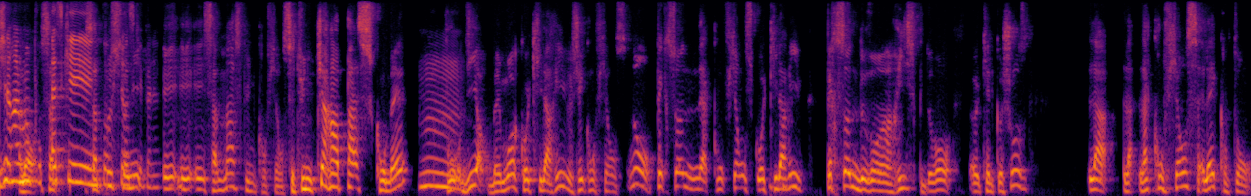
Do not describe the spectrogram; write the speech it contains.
généralement pour masquer une confiance qui est pas là. Et, et, ça masque une confiance. C'est une carapace qu'on met pour hmm. dire, mais moi, quoi qu'il arrive, j'ai confiance. Non, personne n'a confiance, quoi qu'il arrive. Personne devant un risque, devant euh, quelque chose. la, la, confiance, elle est quand on.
